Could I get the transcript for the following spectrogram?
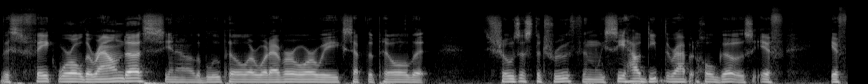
this fake world around us, you know, the blue pill or whatever, or we accept the pill that shows us the truth and we see how deep the rabbit hole goes. If if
